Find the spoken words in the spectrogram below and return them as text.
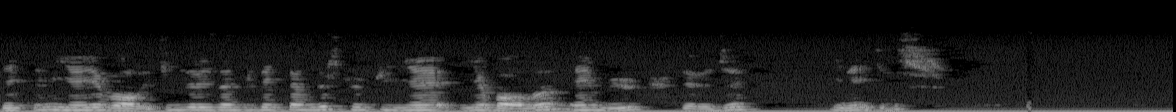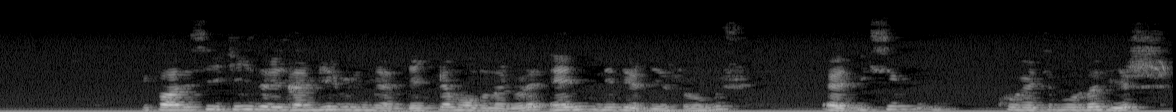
Denklemi y'ye bağlı ikinci dereceden bir denklemdir. Çünkü y'ye bağlı en büyük derece yine 2'dir. İfadesi ikinci dereceden bir bilinmeyen denklem olduğuna göre n nedir diye sorulmuş. Evet x'in kuvveti burada 1.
